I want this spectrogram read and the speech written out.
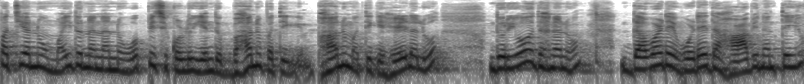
ಪತಿಯನ್ನು ಮೈದುನನನ್ನು ಒಪ್ಪಿಸಿಕೊಳ್ಳು ಎಂದು ಭಾನುಪತಿ, ಭಾನುಮತಿಗೆ ಹೇಳಲು ದುರ್ಯೋಧನನು ದವಡೆ ಒಡೆದ ಹಾವಿನಂತೆಯೂ,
